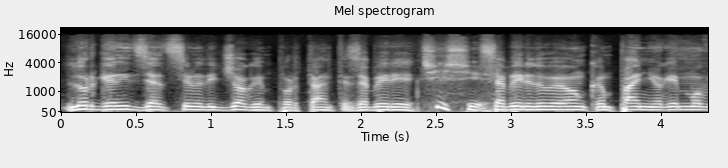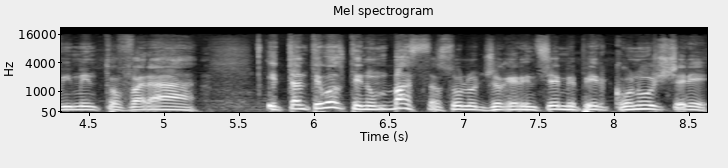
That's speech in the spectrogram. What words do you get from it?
l'organizzazione di gioco è importante, sapere, sapere dove va un compagno, che movimento farà. E tante volte non basta solo giocare insieme per conoscere,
